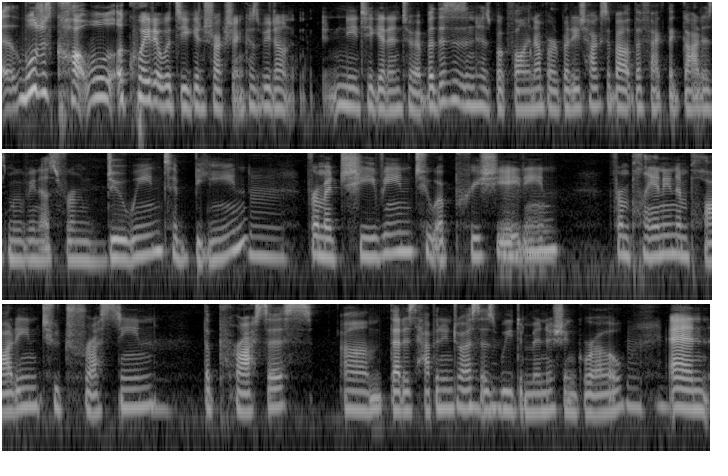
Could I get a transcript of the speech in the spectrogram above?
uh, we'll just call we'll equate it with deconstruction because we don't need to get into it. But this is in his book Falling Upward. But he talks about the fact that God is moving us from doing to being, Mm. from achieving to appreciating, Mm-hmm. from planning and plotting to trusting the process um, that is happening to us as Mm-hmm. we diminish and grow. And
